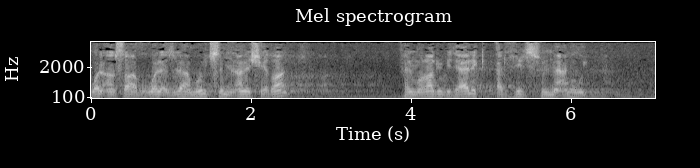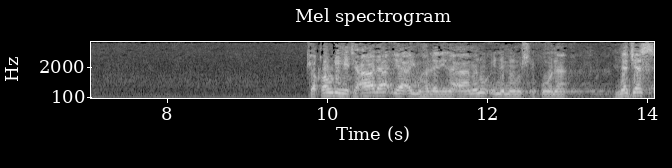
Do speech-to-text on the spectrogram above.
والأنصاب والأزلام رجس من عمل الشيطان فالمراد بذلك الرجس المعنوي. كقوله تعالى يا أيها الذين آمنوا إنما المشركون نجس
